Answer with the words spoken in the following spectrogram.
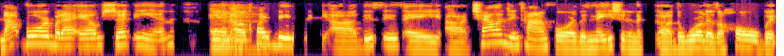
not bored, but I am shut in and uh, quite big. Uh, this is a uh, challenging time for the nation and the, uh, the world as a whole. But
